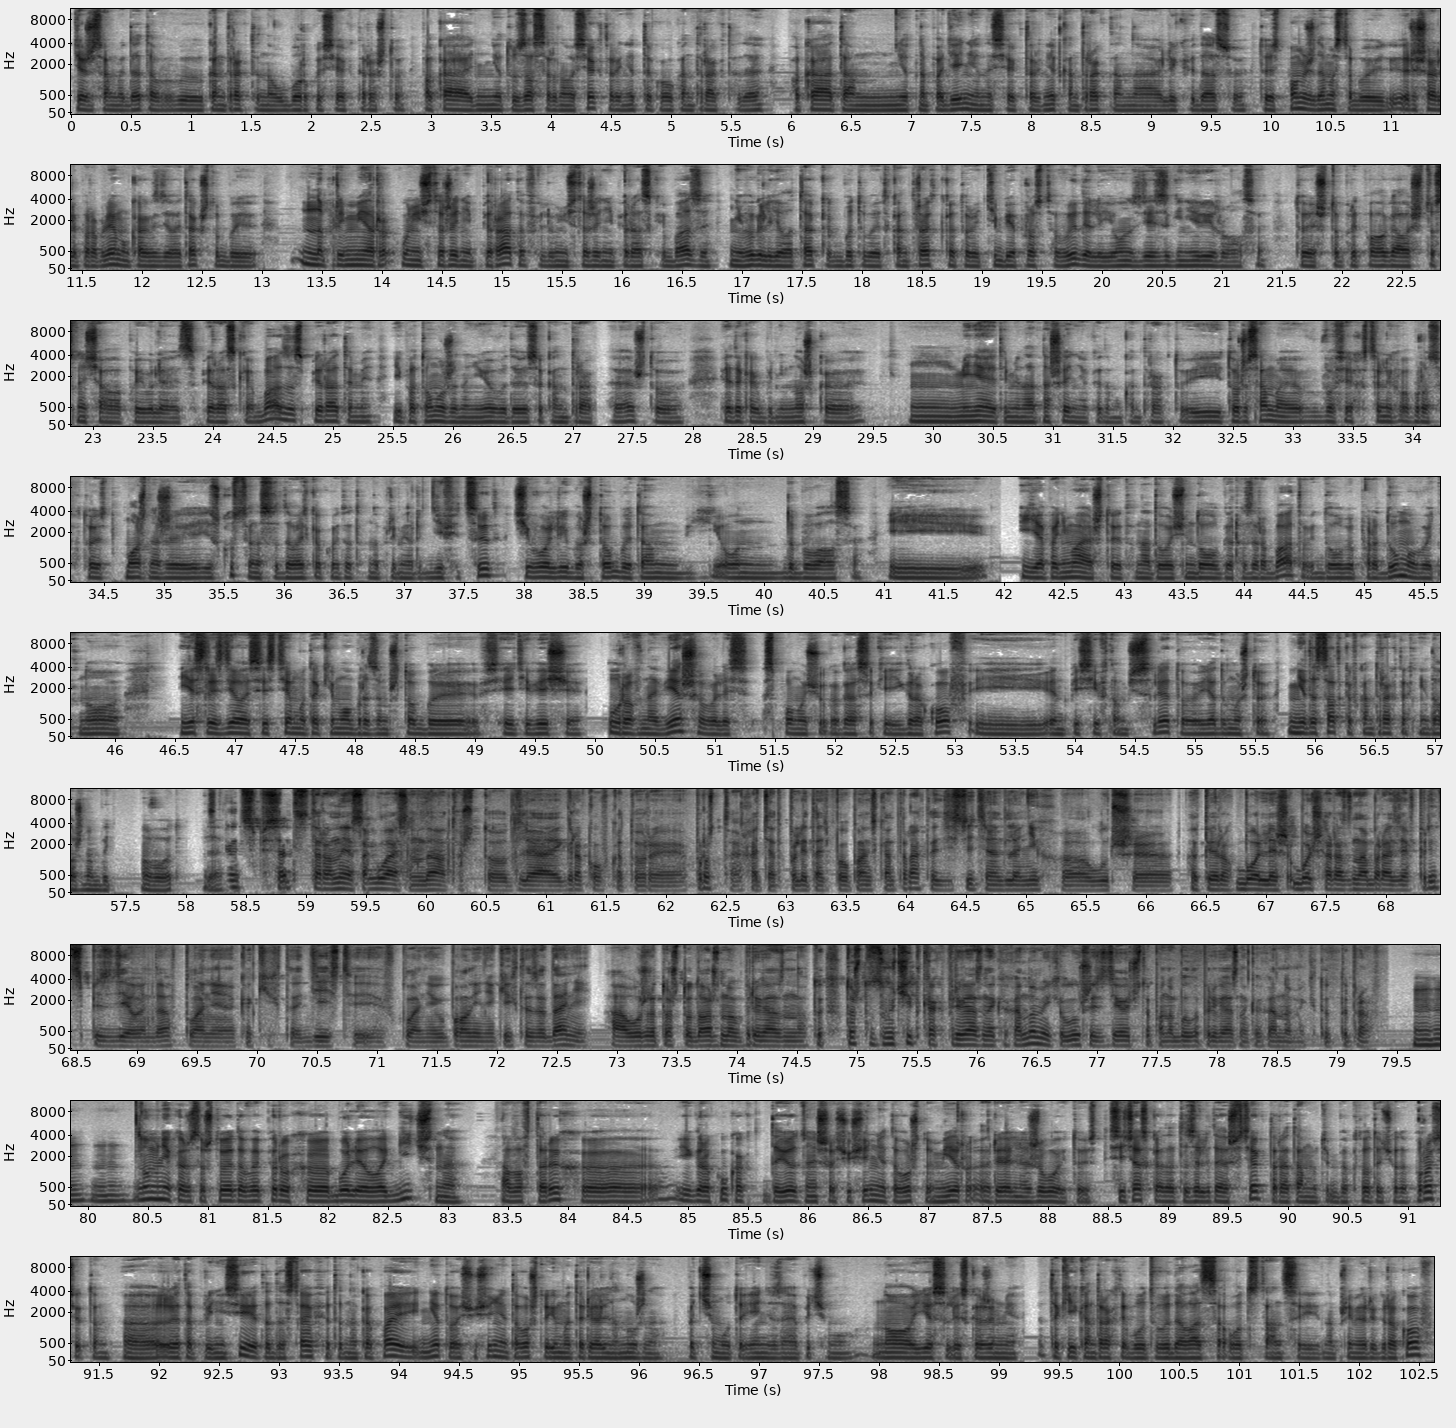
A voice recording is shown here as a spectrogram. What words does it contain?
те же самые да, там, контракты на уборку сектора, что пока нету засранного сектора, нет такого контракта, да, пока там нет нападения на сектор, нет контракта на ликвидацию. То есть, помнишь, да, мы с тобой решали проблему, как сделать так, чтобы, например, уничтожение пиратов или уничтожение пиратской базы не выглядело так, как будто бы это контракт, который тебе просто выдали, и он здесь загенерировался. То есть, что предполагалось, что сначала появляется пиратская база с пиратами, и потом уже на нее выдается контракт, да, что это как бы немножко меняет именно отношение к этому контракту. И то же самое во всех остальных вопросах. То есть можно же искусственно создавать какой-то там, например, дефицит чего-либо, чтобы там он добывался. И я понимаю, что это надо очень долго разрабатывать, долго продумывать, но если сделать систему таким образом, чтобы все эти вещи уравновешивались с помощью как раз-таки игроков и NPC в том числе, то я думаю, что недостатков в контрактах не должно быть. Вот. Да. В принципе, с этой стороны я согласен, да, то, что для игроков, которые просто хотят полетать по выполнять контракты, действительно для них э, лучше, во-первых, более, больше разнообразия в принципе сделать, да, в плане каких-то действий, в плане выполнения каких-то заданий, а уже то, что должно привязано, то, то что звучит как привязано к лучше сделать, чтобы оно было привязано к экономике. Тут ты прав. Угу, угу. Ну, мне кажется, что это, во-первых, э, более логично, а во-вторых, э, игроку как-то дает, знаешь, ощущение того, что мир реально живой. То есть сейчас, когда ты залетаешь в сектор, а там у тебя кто-то что-то просит, там, э, это принеси, это доставь, это накопай, нету ощущения того, что им это реально нужно. Почему-то, я не знаю почему. Но если, скажи мне, такие контракты будут выдаваться от станций, например, игроков,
